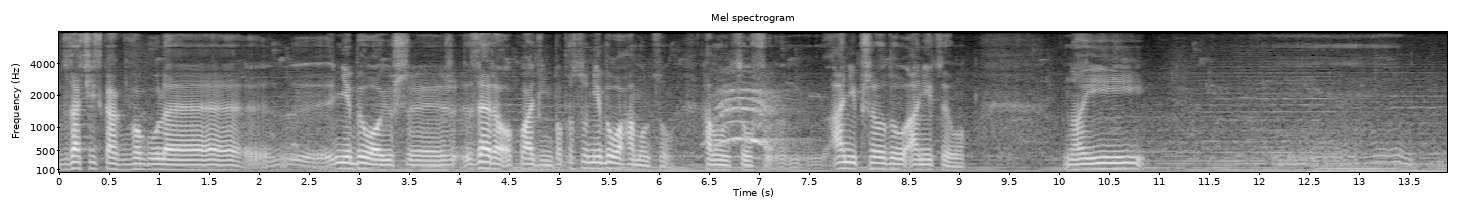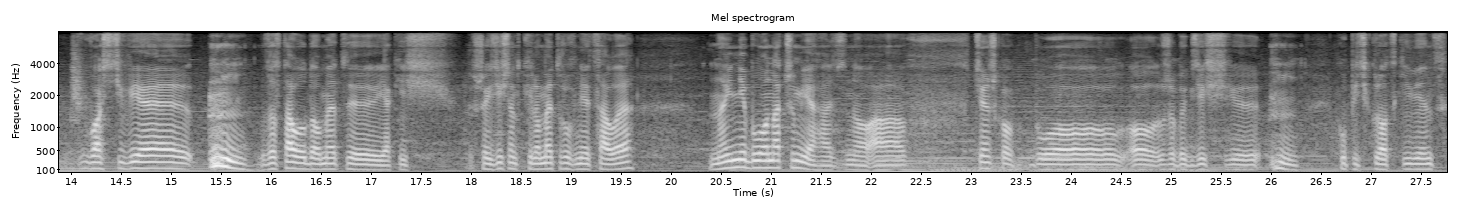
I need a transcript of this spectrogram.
w zaciskach w ogóle yy, nie było już yy, zero okładzin, po prostu nie było hamulcu, hamulców yy, ani przodu, ani tyłu. No i właściwie zostało do mety jakieś 60 km niecałe. No i nie było na czym jechać, no a ciężko było, żeby gdzieś kupić klocki, więc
